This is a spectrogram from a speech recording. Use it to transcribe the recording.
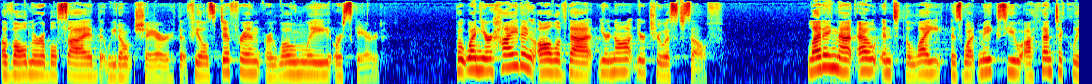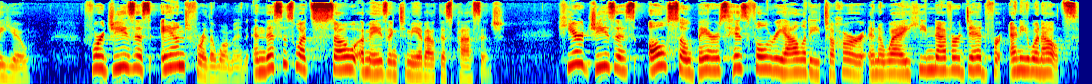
a vulnerable side that we don't share, that feels different or lonely or scared. But when you're hiding all of that, you're not your truest self. Letting that out into the light is what makes you authentically you, for Jesus and for the woman. And this is what's so amazing to me about this passage. Here, Jesus also bares his full reality to her in a way he never did for anyone else.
